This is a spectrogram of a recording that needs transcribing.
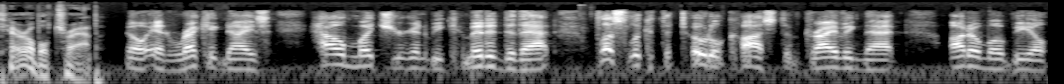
terrible trap. No, and recognize how much you're going to be committed to that. Plus, look at the total cost of driving that automobile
